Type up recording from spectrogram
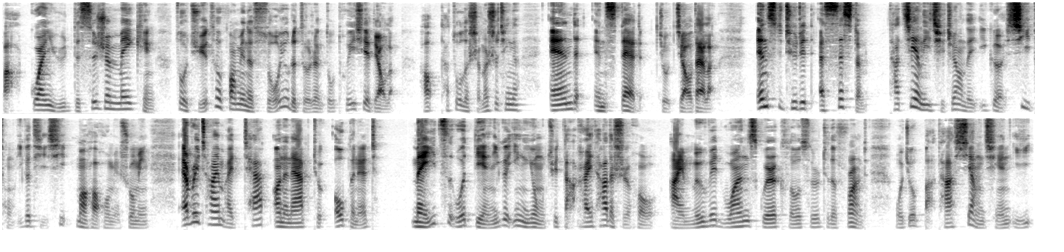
把关于 decision making 做决策方面的所有的责任都推卸掉了。好，他做了什么事情呢？And instead 就交代了，instituted a system，他建立起这样的一个系统、一个体系。冒号后面说明，every time I tap on an app to open it。每一次我点一个应用去打开它的时候，I move it one square closer to the front，我就把它向前移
